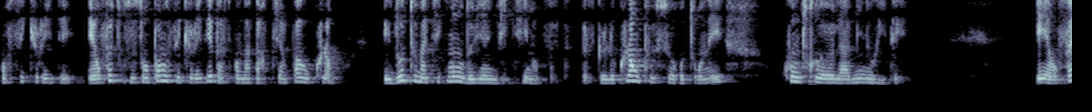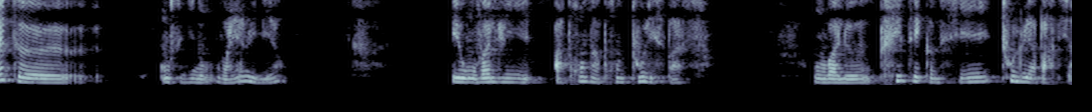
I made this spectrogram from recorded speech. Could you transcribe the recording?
en sécurité. Et en fait, on se sent pas en sécurité parce qu'on n'appartient pas au clan. Et d'automatiquement, on devient une victime, en fait. Parce que le clan peut se retourner contre la minorité. Et en fait, euh, on s'est dit non, on va rien lui dire. Et on va lui apprendre à prendre tout l'espace. On va le traiter comme si tout lui appartient,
